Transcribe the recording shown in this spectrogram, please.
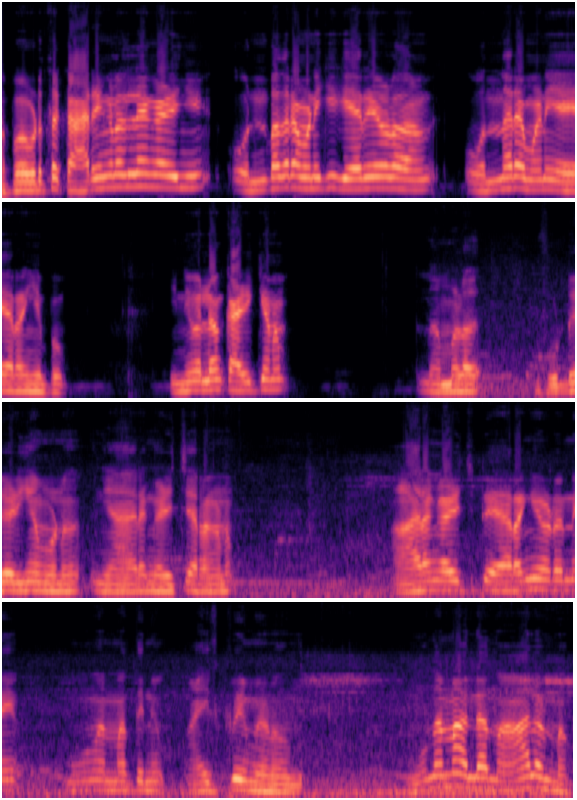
അപ്പോൾ ഇവിടുത്തെ കാര്യങ്ങളെല്ലാം കഴിഞ്ഞ് ഒൻപതര മണിക്ക് കയറിയുള്ളതാണ് ഒന്നര മണിയായി ഇറങ്ങിയപ്പം. ഇനി വല്ലതും കഴിക്കണം. നമ്മൾ ഫുഡ് കഴിക്കാൻ പോണ്. ഇനി ആരം കഴിച്ചിറങ്ങണം ആരം കഴിച്ചിട്ട് ഇറങ്ങിയ ഉടനെ മൂന്നെണ്ണത്തിനും ഐസ്ക്രീം വേണമെന്ന്. മൂന്നെണ്ണം അല്ല നാലെണ്ണം.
